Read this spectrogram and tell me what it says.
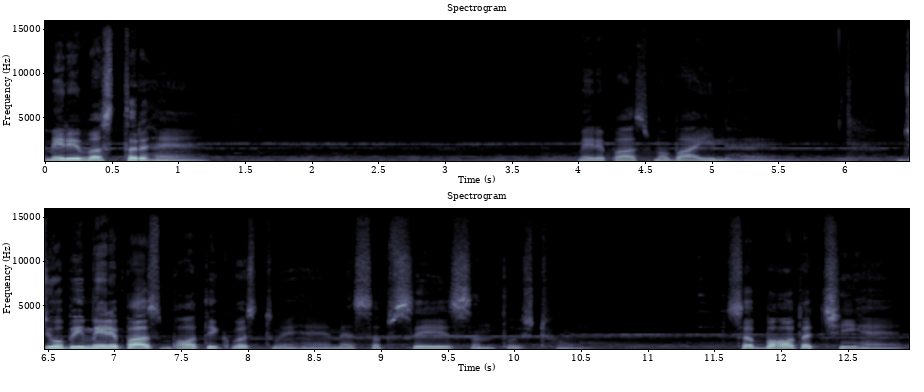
मेरे वस्त्र हैं मेरे पास मोबाइल है। जो भी मेरे पास भौतिक वस्तुएँ हैं, मैं सबसे संतुष्ट हूँ। सब बहुत अच्छी हैं।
